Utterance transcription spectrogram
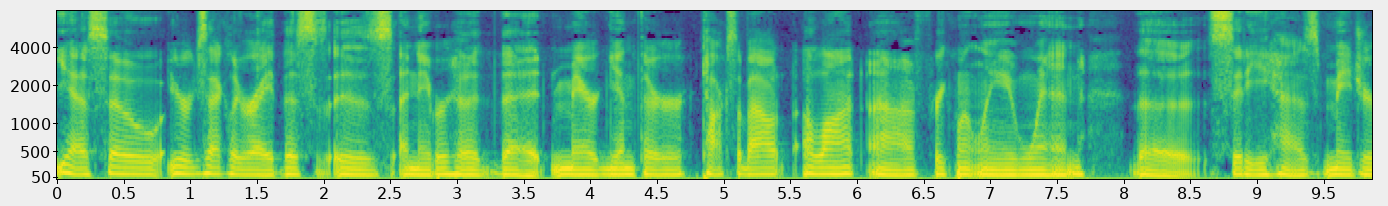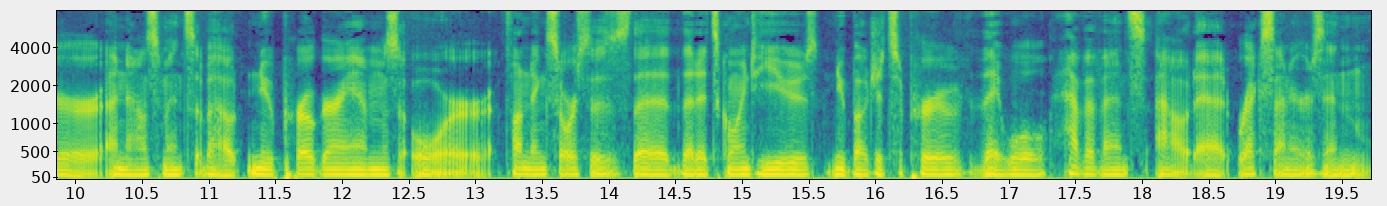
Yeah, so you're exactly right. This is a neighborhood that Mayor Ginther talks about a lot, uh, frequently when the city has major announcements about new programs or funding sources that, that it's going to use, new budgets approved. They will have events out at rec centers in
